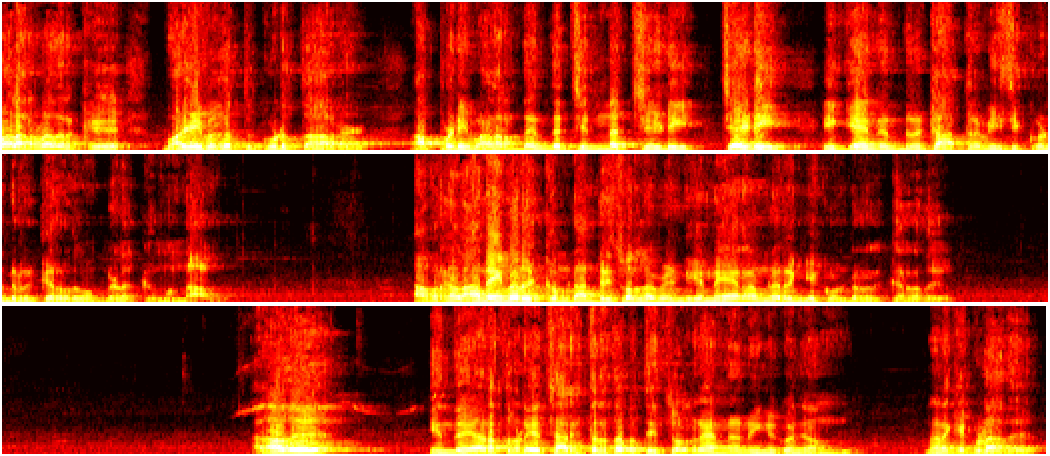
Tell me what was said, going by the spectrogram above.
வளர்வதற்கு வழிவகுத்து கொடுத்தார்கள். அப்படி வளர்ந்த இந்த சின்ன செடி செடி இங்கே நின்று காற்று வீசிக் கொண்டிருக்கிறது உங்களுக்கு முன்னால். அவர்கள் அனைவருக்கும் நன்றி சொல்ல வேண்டிய நேரம் நெருங்கி கொண்டிருக்கிறது. அதாவது இந்த இடத்துடைய சரித்திரத்தை பத்தி சொல்றேன்னு நீங்க கொஞ்சம் நினைக்க கூடாது.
